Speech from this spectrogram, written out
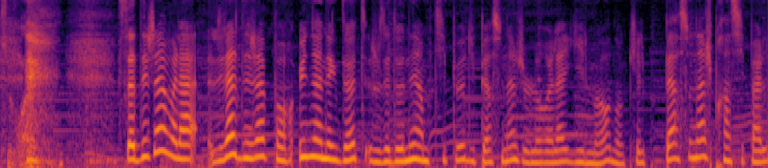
C'est vrai. ça déjà, voilà, là déjà pour une anecdote, je vous ai donné un petit peu du personnage de Lorelai Gilmore, donc qui est le personnage principal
